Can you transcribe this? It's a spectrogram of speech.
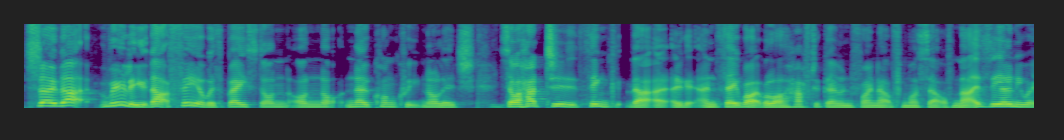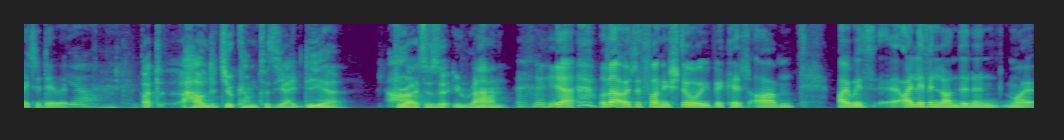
so that really that fear was based on on not no concrete knowledge. So I had to think that and say, right, well, I'll have to go and find out for myself, and that is the only way to do it. Yeah. But how did you come to the idea to oh. write to the Iran? yeah, well, that was a funny story because um, I was I live in London and my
